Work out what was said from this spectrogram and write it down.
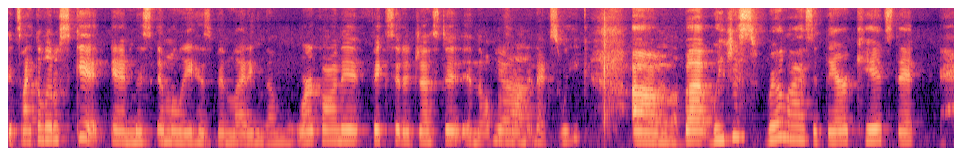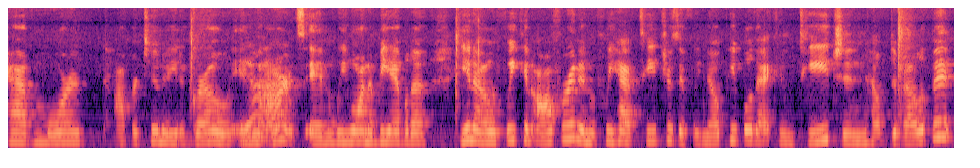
it's like a little skit, and Miss Emily has been letting them work on it, fix it, adjust it, and they'll perform Yeah. it next week. Um, but we just realized that there are kids that have more opportunity to grow in the arts, and we want to be able to, you know, if we can offer it, and if we have teachers, if we know people that can teach and help develop it,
